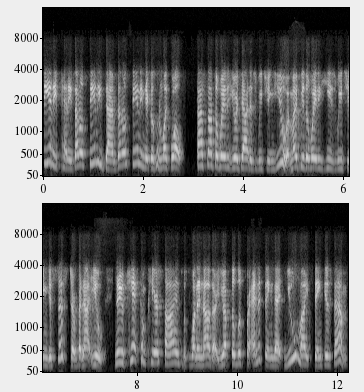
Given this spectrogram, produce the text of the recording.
see any pennies, I don't see any dimes, I don't see any nickels. And I'm like, well, that's not the way that your dad is reaching you. It might be the way that he's reaching your sister, but not you. You know, you can't compare signs with one another. You have to look for anything that you might think is them.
